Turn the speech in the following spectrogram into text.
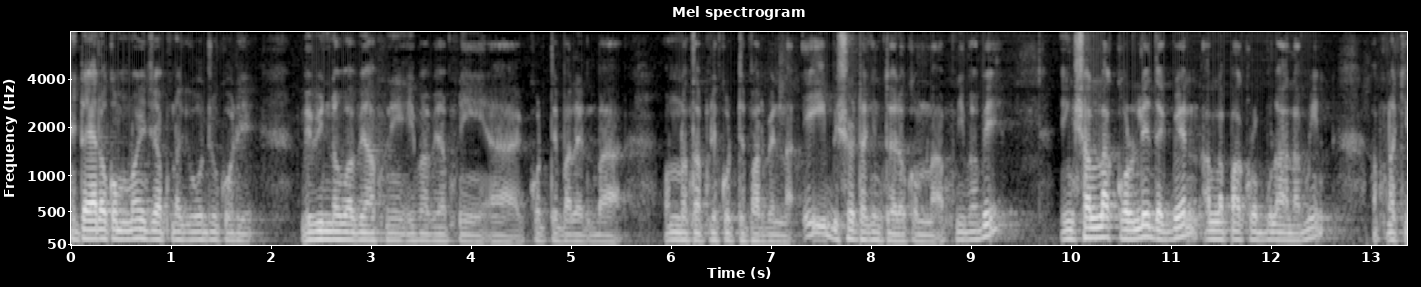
এটা এরকম নয় যে আপনাকে অজু করে বিভিন্নভাবে আপনি এভাবে আপনি করতে পারেন বা অন্যথা আপনি করতে পারবেন না। এই বিষয়টা কিন্তু এরকম না। আপনি এভাবে ইনশাল্লাহ করলে দেখবেন আল্লাহ পাক রব্বুল আলমিন আপনাকে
